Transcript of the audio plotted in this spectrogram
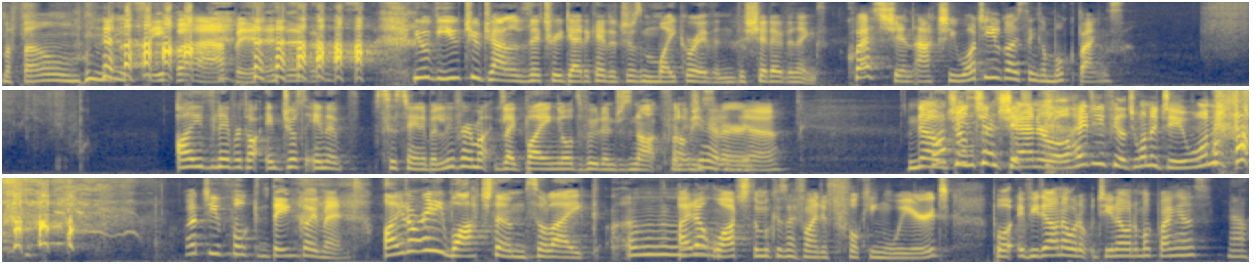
my phone, see what happens. You have YouTube channels literally dedicated to just microwaving the shit out of things. Question, actually, what do you guys think of mukbangs? I've never thought in just in a sustainability very much like buying loads of food and just not finishing it. Or, yeah. No, That's just in general. How do you feel? Do you want to do one? what do you fucking think I meant? I don't really watch them, so like um, I don't watch them because I find it fucking weird. But if you don't know what, it, do you know what a mukbang is? No.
